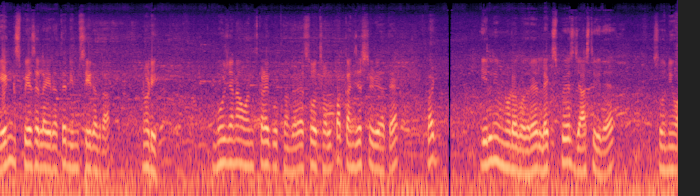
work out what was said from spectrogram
ಹೆಂಗೆ ಸ್ಪೇಸ್ ಎಲ್ಲ ಇರುತ್ತೆ ನಿಮ್ಮ ಸೀಟ್ ಹತ್ರ. ನೋಡಿ, ಮೂರು ಜನ ಒಂದು ಕಡೆ ಕೂತ್ಕೊಂತಾರೆ ಸೊ ಸ್ವಲ್ಪ ಕಂಜೆಸ್ಟೆಡ್ ಇರುತ್ತೆ. ಬಟ್ ಇಲ್ಲಿ ನೀವು ನೋಡೋಕ್ಕೋದ್ರೆ ಲೆಗ್ ಸ್ಪೇಸ್ ಜಾಸ್ತಿ ಇದೆ. ಸೊ ನೀವು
